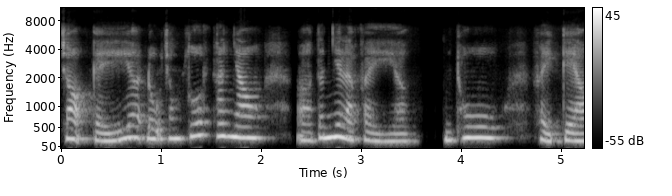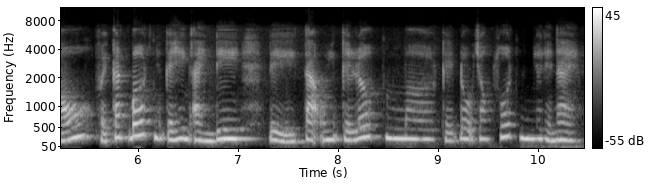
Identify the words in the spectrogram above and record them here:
chọn cái ờ, độ trong suốt khác nhau. À, tất nhiên là phải thu phải kéo phải cắt bớt những cái hình ảnh đi để tạo những cái lớp ờ, cái độ trong suốt như thế này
